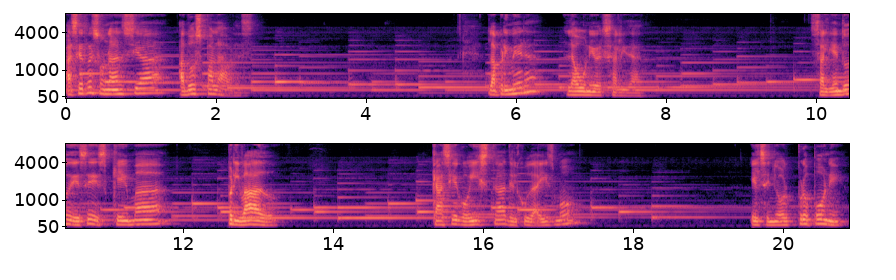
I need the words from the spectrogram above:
Hacer resonancia a dos palabras. La primera, la universalidad. Saliendo de ese esquema privado, casi egoísta del judaísmo, el Señor propone,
